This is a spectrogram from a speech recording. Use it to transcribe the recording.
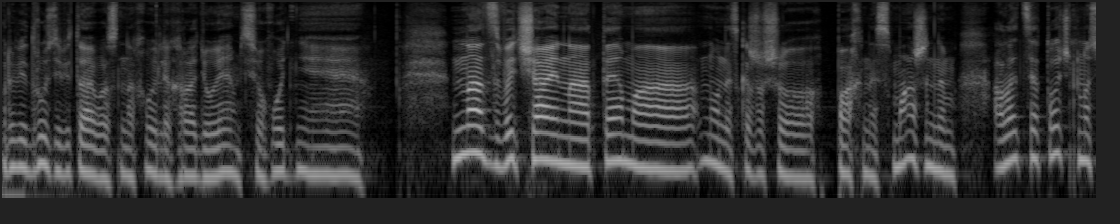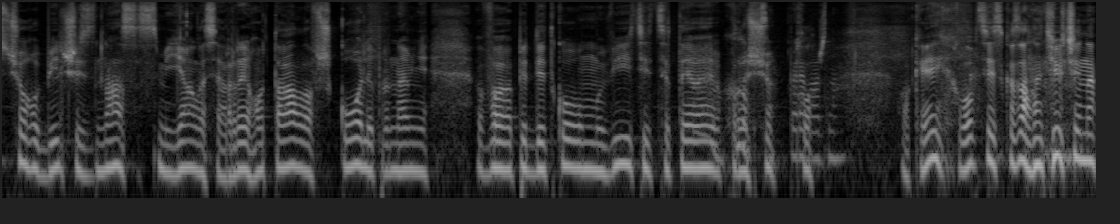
Привіт, друзі! Вітаю вас на хвилях Радіо М. Сьогодні надзвичайна тема. Ну, не скажу, що пахне смаженим, але це точно з чого більшість з нас сміялася, реготала в школі, принаймні в підлітковому віці. Це те, Хлопці, про що переважно. Окей, хлопці, сказала дівчина.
